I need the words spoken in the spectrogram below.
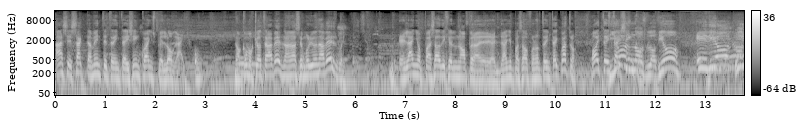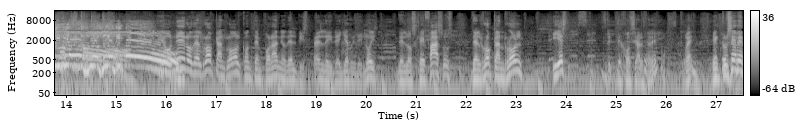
hace exactamente 35 años peló gallo. No, como que otra vez, nada más se murió una vez, güey. El año pasado dije, no, pero eh, el año pasado fueron 34. Hoy 35. Dios nos lo dio. ¡Y Dios! ¡Y Dios nos lo quitó! Pionero del rock and roll contemporáneo de Elvis Presley, de Jerry Lee Lewis, de los jefazos del rock and roll. Y es de, de José Alfredo. Bueno, inclusive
